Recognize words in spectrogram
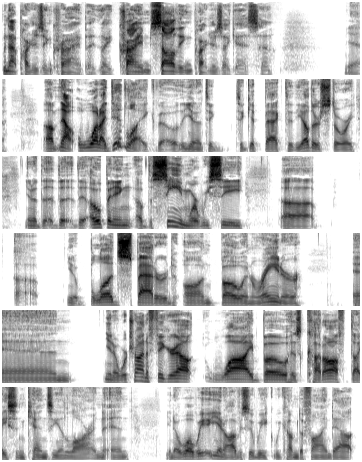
well, not partners in crime, but like crime solving partners, I guess. So, yeah. Um, now, what I did like, though, you know, to to get back to the other story, you know, the the, the opening of the scene where we see, uh, uh, you know, blood spattered on Bo and Rainer, and you know, we're trying to figure out why Bo has cut off Dyson, Kenzi, and Lauren, and you know, well, we, you know, obviously we we come to find out,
